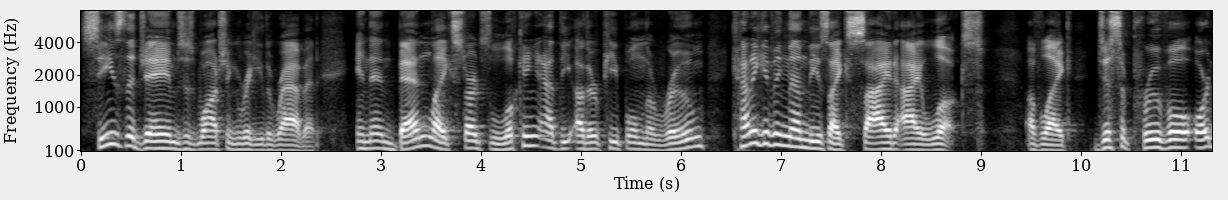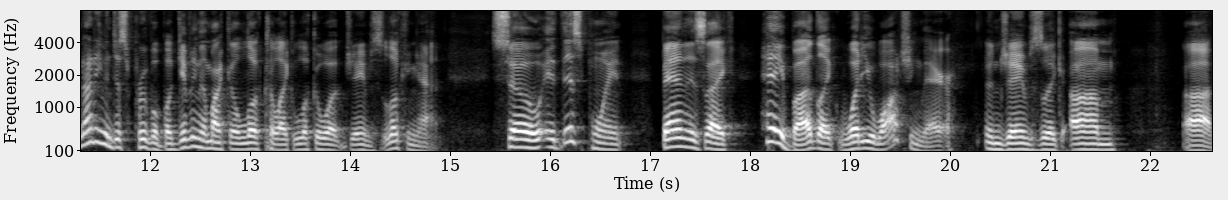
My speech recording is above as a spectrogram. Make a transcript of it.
sees that James is watching Riggy the Rabbit. And then Ben like starts looking at the other people in the room, kind of giving them these like side eye looks of like disapproval or not even disapproval, but giving them like a look to like look at what James is looking at. So at this point, Ben is like, "Hey bud, like what are you watching there?" And James is like, "Um, uh,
